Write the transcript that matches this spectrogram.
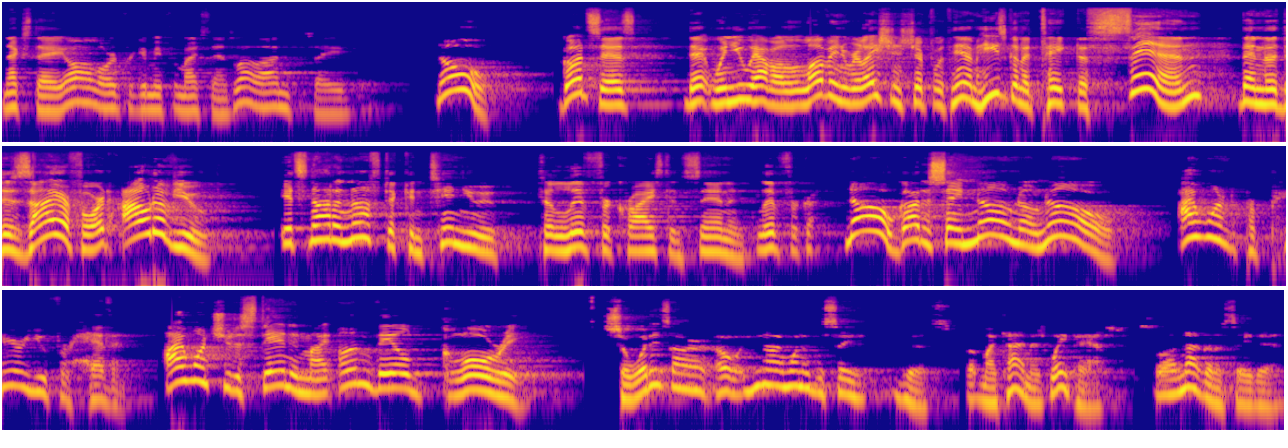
Next day, Oh Lord, forgive me for my sins. Well, I'm saved. No. God says that when you have a loving relationship with Him, He's going to take the sin, then the desire for it, out of you. It's not enough to continue to live for Christ and sin and live for Christ. No, God is saying, no, no, no. I want to prepare you for heaven. I want you to stand in my unveiled glory. So, what is our. Oh, you know, I wanted to say this, but my time is way past, so I'm not going to say that.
